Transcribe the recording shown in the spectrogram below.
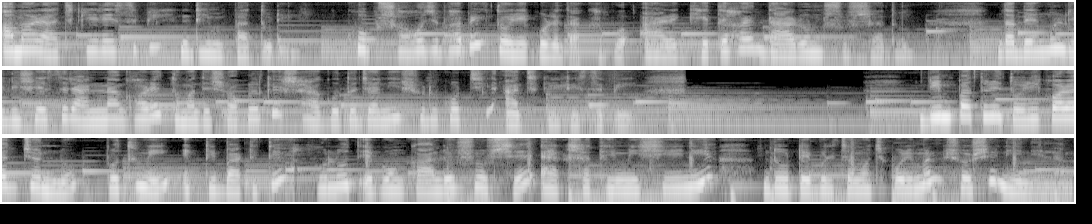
আমার আজকের রেসিপি ডিম পাতুরি। খুব সহজভাবেই তৈরি করে দেখাবো, আর খেতে হয় দারুণ সুস্বাদু। দ্য বেঙ্গল ডিলিশিয়াসের রান্নাঘরে তোমাদের সকলকে স্বাগত জানিয়ে শুরু করছি আজকের রেসিপি ডিম পাতুরি তৈরি করার জন্য প্রথমেই একটি বাটিতে হলুদ এবং কালো সর্ষে একসাথে মিশিয়ে নিয়ে দু টেবিল চামচ পরিমাণ সর্ষে নিয়ে নিলাম।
